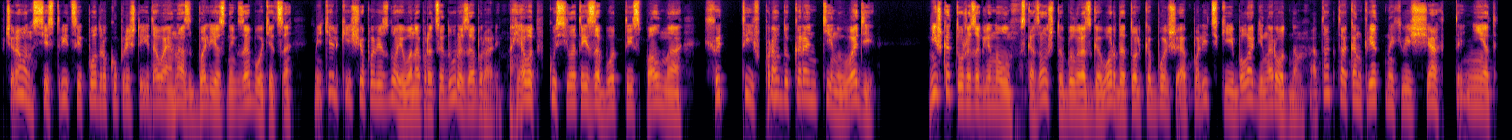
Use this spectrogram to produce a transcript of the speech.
Вчера он с сестрицей под руку пришли, и давай о нас, болезных, заботиться. Метельке еще повезло, его на процедуры забрали. А я вот вкусил этой заботы сполна. Хоть ты вправду карантин вводи. Мишка тоже заглянул, сказал, что был разговор, да только больше о политике и благе народном, а так-то о конкретных вещах-то нет.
